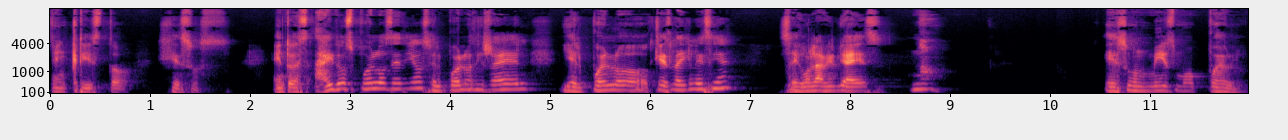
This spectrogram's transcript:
en Cristo Jesús. Entonces, ¿hay dos pueblos de Dios, el pueblo de Israel y el pueblo que es la iglesia? Según la Biblia es, no. Es un mismo pueblo.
